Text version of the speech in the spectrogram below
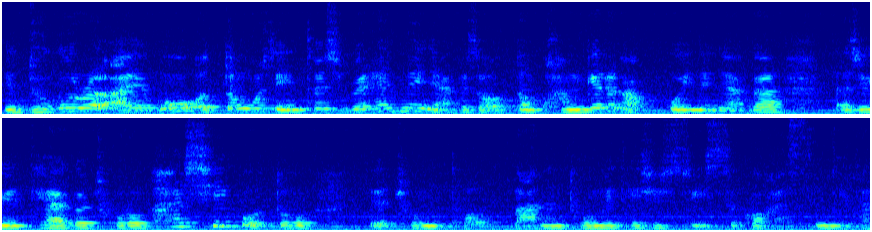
누구를 알고 어떤 곳에 인턴십을 했느냐, 그래서 어떤 관계를 갖고 있느냐가 나중에 대학을 졸업하시고도 좀 더 많은 도움이 되실 수 있을 것 같습니다.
